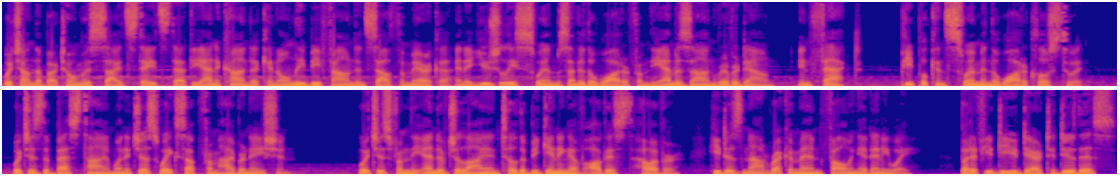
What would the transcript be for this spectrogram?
which on the Bartomus side states that the anaconda can only be found in South America and it usually swims under the water from the Amazon River down. In fact, people can swim in the water close to it, which is the best time when it just wakes up from hibernation. Which is from the end of July until the beginning of August, however, he does not recommend following it anyway. But if you do you dare to do this?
